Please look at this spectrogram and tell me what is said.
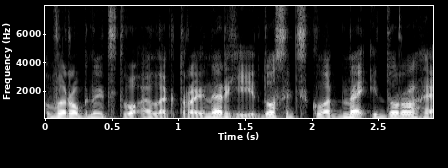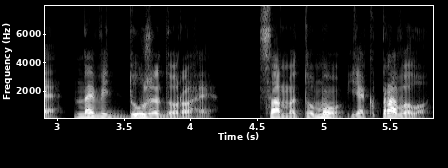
Виробництво електроенергії досить складне і дороге, навіть дуже дороге. Саме тому, як правило,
